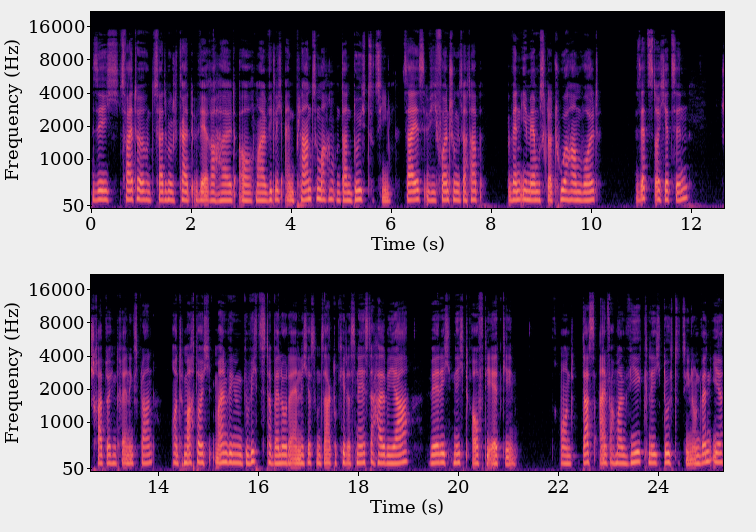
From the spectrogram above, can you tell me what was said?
sehe ich zweite und zweite Möglichkeit wäre halt auch mal wirklich einen Plan zu machen und dann durchzuziehen. Sei es, wie ich vorhin schon gesagt habe, wenn ihr mehr Muskulatur haben wollt, setzt euch jetzt hin, schreibt euch einen Trainingsplan und macht euch meinetwegen eine Gewichtstabelle oder ähnliches und sagt, okay, das nächste halbe Jahr werde ich nicht auf Diät gehen. Und das einfach mal wirklich durchzuziehen. Und wenn ihr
